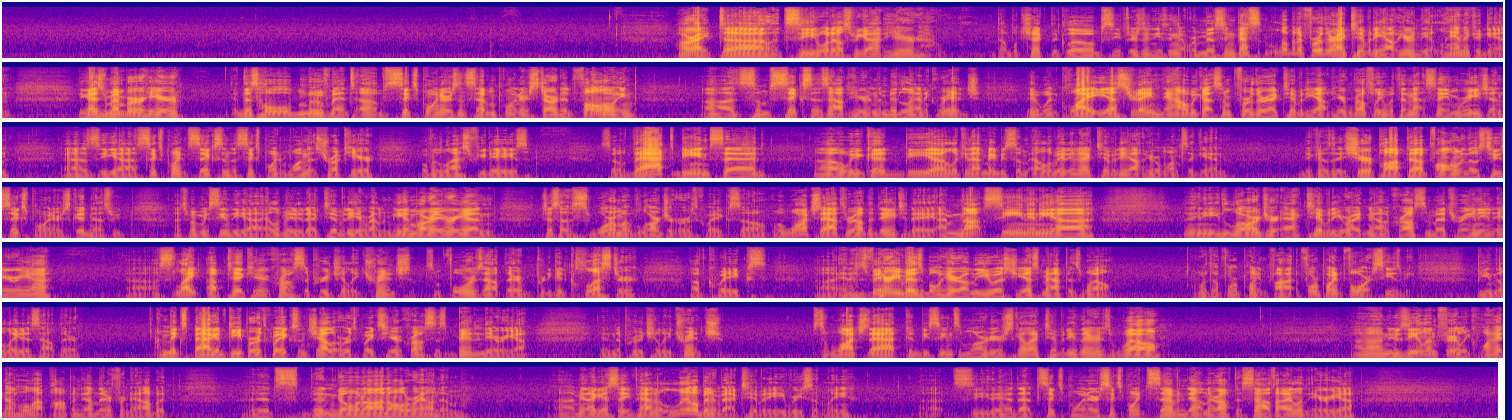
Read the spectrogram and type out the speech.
All right, uh, let's see what else we got here. Double check the globe, see if there's anything that we're missing. Got some, a little bit of further activity out here in the Atlantic again. You guys remember here, this whole movement of six pointers and seven pointers started following uh, some sixes out here in the Mid Atlantic Ridge. It went quiet yesterday. Now we got some further activity out here, roughly within that same region as the uh, 6.6 and the 6.1 that struck here over the last few days. So that being said, uh, we could be uh, looking at maybe some elevated activity out here once again because it sure popped up following those two six pointers. Goodness, we that's when we've seen the uh, elevated activity around the Myanmar area and just a swarm of larger earthquakes. So we'll watch that throughout the day today. I'm not seeing any uh, any larger activity right now across the Mediterranean area. Uh, a slight uptick here across the Peru Chile Trench. Some fours out there. Pretty good cluster of quakes. Uh, and it's very visible here on the USGS map as well, with a 4.5, 4.4, excuse me, being the latest out there. A mixed bag of deep earthquakes and shallow earthquakes here across this bend area in the Peru Chile Trench. So watch that. Could be seeing some larger scale activity there as well. Uh, New Zealand fairly quiet, not a whole lot popping down there for now, but it's been going on all around them. I mean, I guess they've had a little bit of activity recently. Uh, let's see, they had that six pointer, 6.7 down there off the South Island area.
